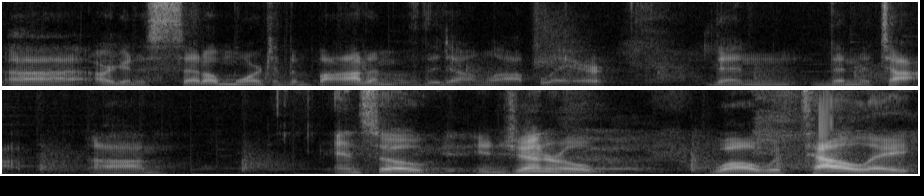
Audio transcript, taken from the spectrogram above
uh, are going to settle more to the bottom of the Dunlop layer than, than the top. Um, and so in general, while with Talalay,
